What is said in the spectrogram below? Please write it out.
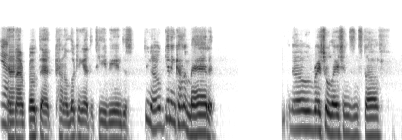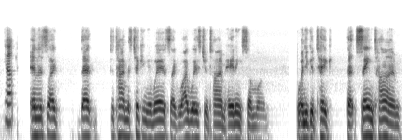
Yeah. And I wrote that kind of looking at the TV and just, you know, getting kind of mad at, you know, racial relations and stuff. Yep. And it's like that the time is ticking away. It's like, why waste your time hating someone when you could take that same time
